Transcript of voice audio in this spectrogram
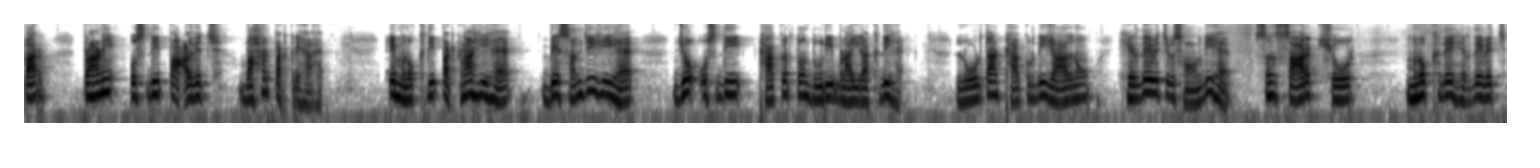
ਪਰ ਪ੍ਰਾਣੀ ਉਸ ਦੀ ਭਾਲ ਵਿੱਚ ਬਾਹਰ ਭਟਕ ਰਿਹਾ ਹੈ। ਇਹ ਮਨੁੱਖ ਦੀ ਭਟਕਣਾ ਹੀ ਹੈ, ਬੇਸਮਝੀ ਹੀ ਹੈ ਜੋ ਉਸ ਦੀ ਠਾਕੁਰ ਤੋਂ ਦੂਰੀ ਬਣਾਈ ਰੱਖਦੀ ਹੈ। ਲੋੜ ਤਾਂ ਠਾਕੁਰ ਦੀ ਯਾਦ ਨੂੰ ਹਿਰਦੇ ਵਿੱਚ ਵਸਾਉਣ ਦੀ ਹੈ। ਸੰਸਾਰਕ ਸ਼ੋਰ ਮਨੁੱਖ ਦੇ ਹਿਰਦੇ ਵਿੱਚ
